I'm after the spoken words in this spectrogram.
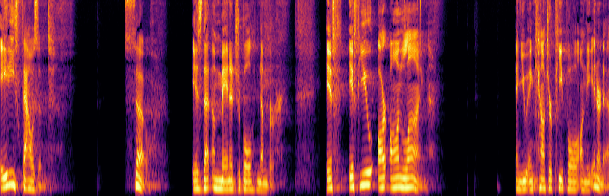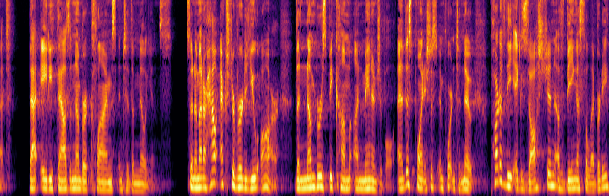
80,000. So, is that a manageable number? If, if you are online and you encounter people on the internet, that 80,000 number climbs into the millions. So, no matter how extroverted you are, the numbers become unmanageable. And at this point, it's just important to note part of the exhaustion of being a celebrity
